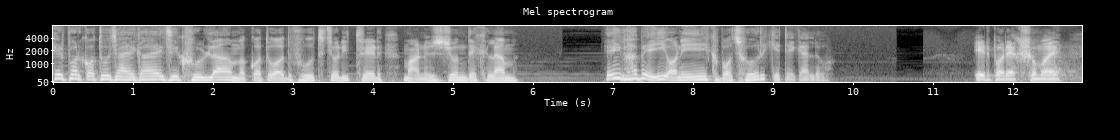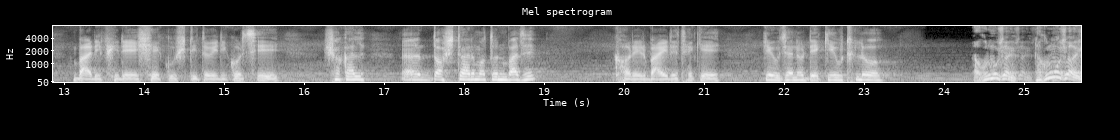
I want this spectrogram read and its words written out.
এরপর কত জায়গায় যে ঘুরলাম, কত অদ্ভুত চরিত্রের মানুষজন দেখলাম। এইভাবেই অনেক বছর কেটে গেল। এরপর এক সময় বাড়ি ফিরে এসে কুষ্টি তৈরি করছি। সকাল দশটার মতন বাজে। ঘরের বাইরে থেকে কেউ যেন ডেকে উঠল, ঠাকুরমশাই ঠাকুরমশাই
